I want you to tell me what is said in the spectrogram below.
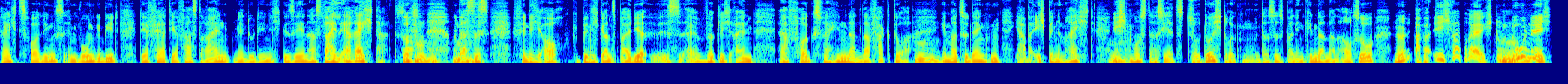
rechts vor links im Wohngebiet, der fährt dir fast rein, wenn du den nicht gesehen hast, weil er Recht hat. So. Mhm. Und das ist, finde ich auch, bin ich ganz bei dir, ist äh, wirklich ein erfolgsverhindernder Faktor. Mhm. Immer zu denken, ja, aber ich bin im Recht, ich muss das jetzt so durchdrücken. Und das ist bei den Kindern dann auch so, ne? aber ich habe Recht und du Mhm. nicht.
